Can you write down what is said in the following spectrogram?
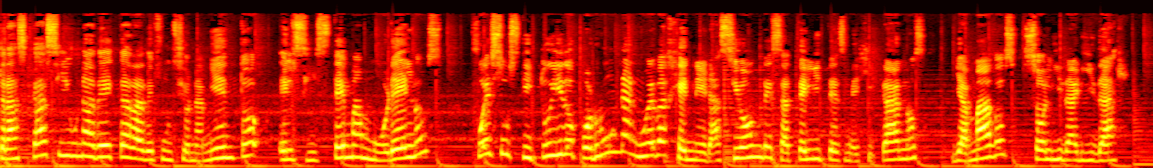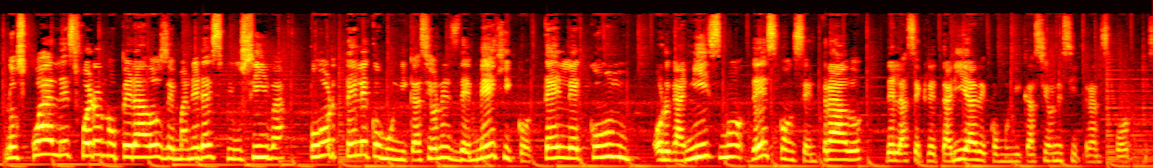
Tras casi una década de funcionamiento, el sistema Morelos fue sustituido por una nueva generación de satélites mexicanos llamados Solidaridad, los cuales fueron operados de manera exclusiva por Telecomunicaciones de México, Telecom, organismo desconcentrado de la Secretaría de Comunicaciones y Transportes.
